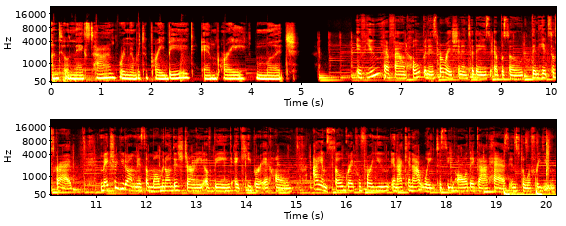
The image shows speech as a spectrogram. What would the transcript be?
Until next time, remember to pray big and pray much. If you have found hope and inspiration in today's episode, then hit subscribe. Make sure you don't miss a moment on this journey of being a keeper at home. I am so grateful for you, and I cannot wait to see all that God has in store for you.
